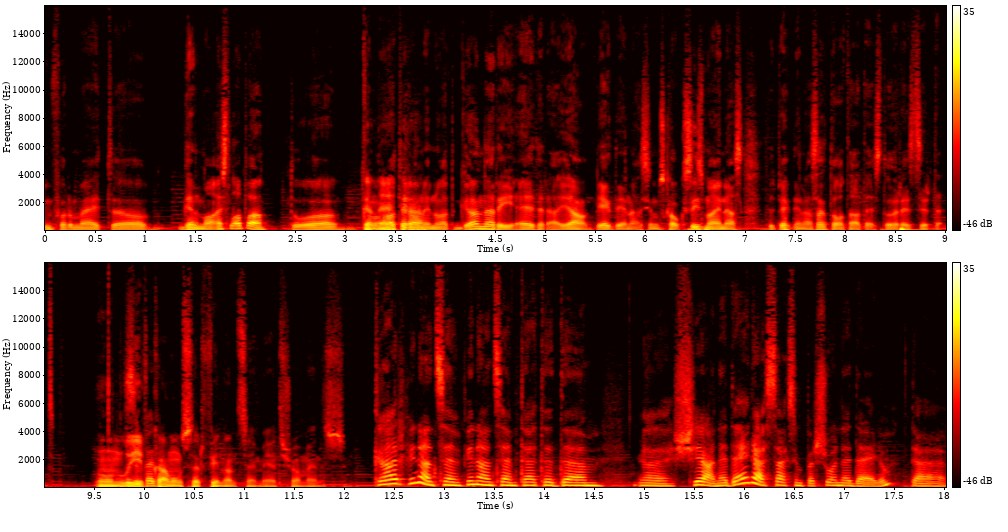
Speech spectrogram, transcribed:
informēt uh, gan mājaslapā, to, Gan to ēterā. atjauninot, gan arī ēterā. Jā, un piekdienās, ja mums kaut kas izmainās, tad piekdienās aktualitātēs to varēs dzirdēt. Un Līva, kā mums ar finansēm iet šomēnes? Kā ar finansēm? Finansēm tātad um, šajā nedēļā, sāksim par šo nedēļu, tā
